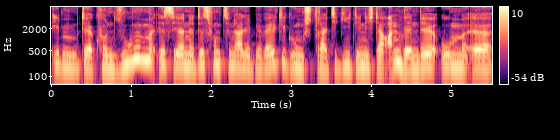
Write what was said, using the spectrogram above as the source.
eben der Konsum ist ja eine dysfunktionale Bewältigungsstrategie, die ich da anwende, um äh,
